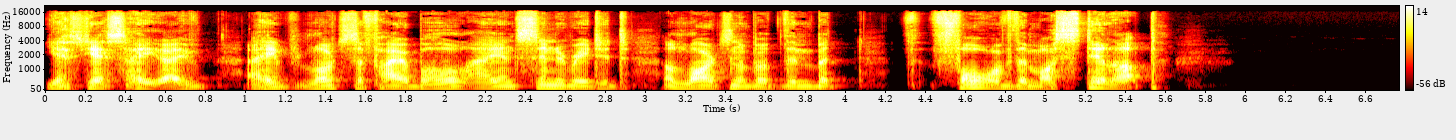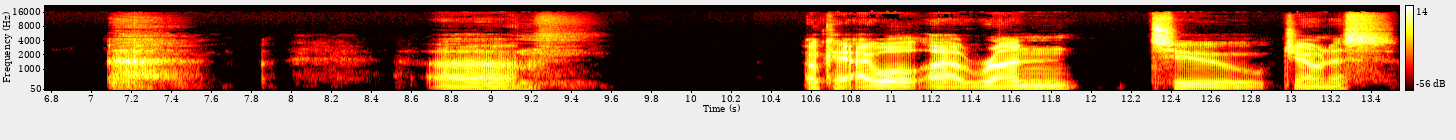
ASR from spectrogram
Yes, yes. I. I. I launched the fireball. I incinerated a large number of them, but four of them are still up. Um, okay, I will uh, run to Jonas,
